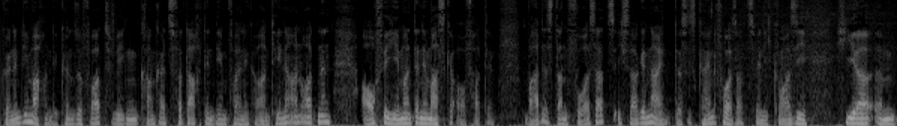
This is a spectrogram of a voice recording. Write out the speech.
Können die machen. Die können sofort wegen Krankheitsverdacht in dem Fall eine Quarantäne anordnen. Auch für jemand, der eine Maske auf hatte. War das dann Vorsatz? Ich sage nein. Das ist kein Vorsatz. Wenn ich quasi hier ähm,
